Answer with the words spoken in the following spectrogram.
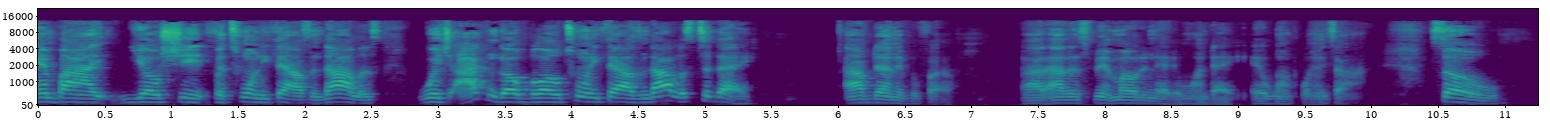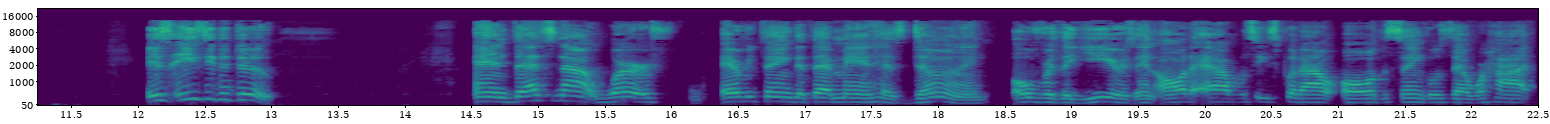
and buy your shit for twenty thousand dollars, which I can go blow twenty thousand dollars today. I've done it before. I, I done spent more than that in one day at one point in time. So it's easy to do. And that's not worth everything that that man has done over the years and all the albums he's put out, all the singles that were hot,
